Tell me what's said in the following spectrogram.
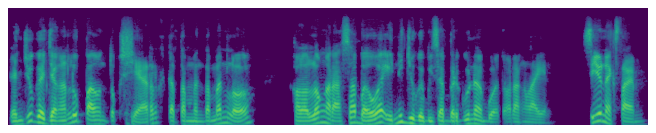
Dan juga jangan lupa untuk share ke teman-teman lo kalau lo ngerasa bahwa ini juga bisa berguna buat orang lain. See you next time.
